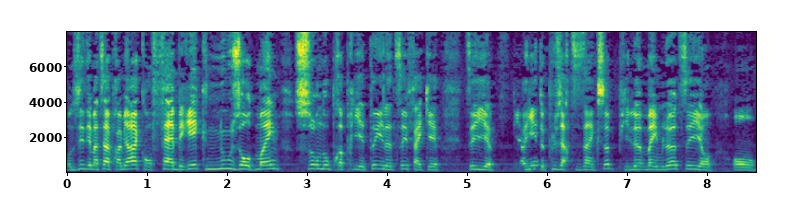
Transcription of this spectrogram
On utilise des matières premières qu'on fabrique nous autres mêmes sur nos propriétés. Là, fait que il n'y a, rien de plus artisan que ça. Puis là, même là, on, on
